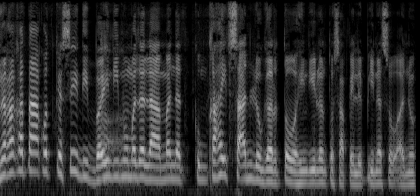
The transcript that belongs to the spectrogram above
nakakatakot kasi, 'di ba? Hindi mo malalaman at kung kahit saan lugar 'to, hindi lang 'to sa Pilipinas o ano.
